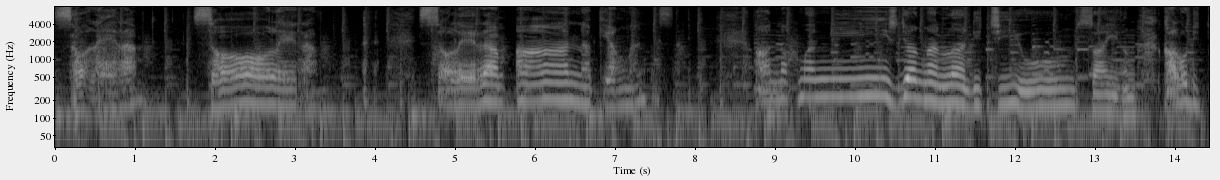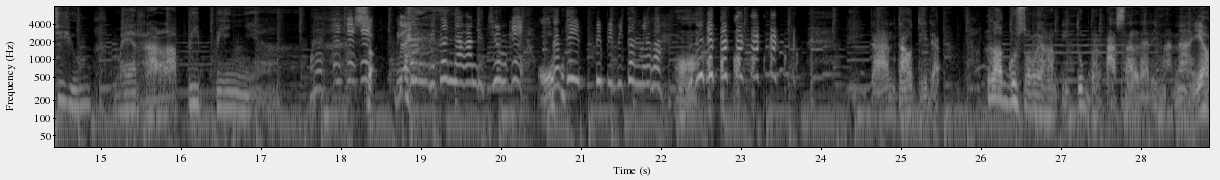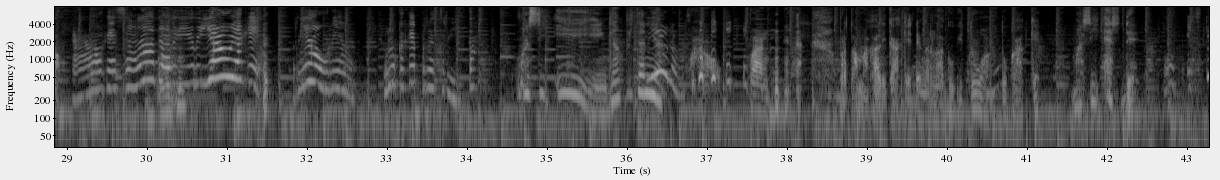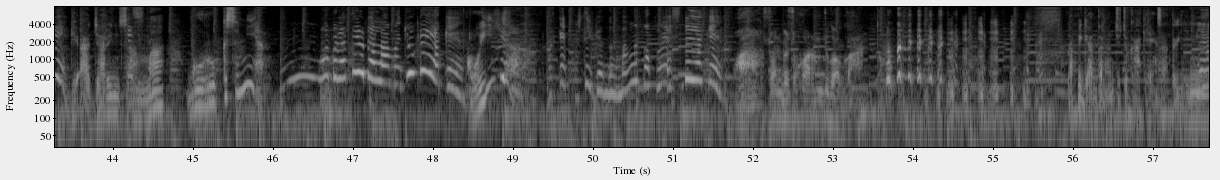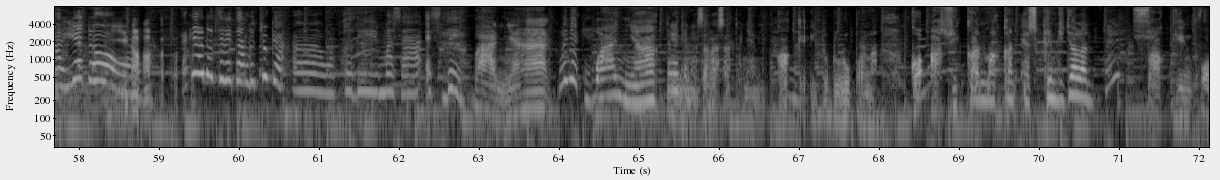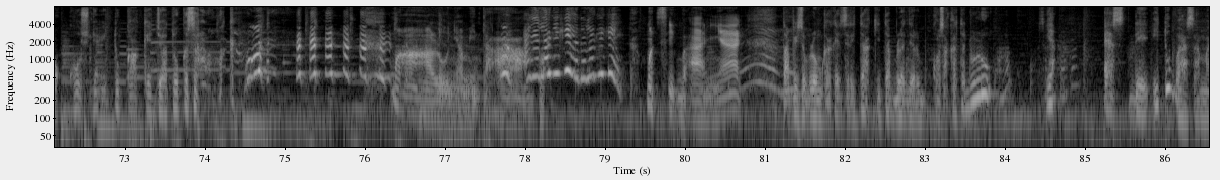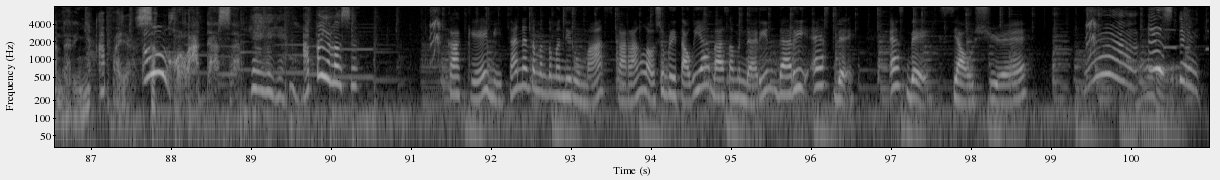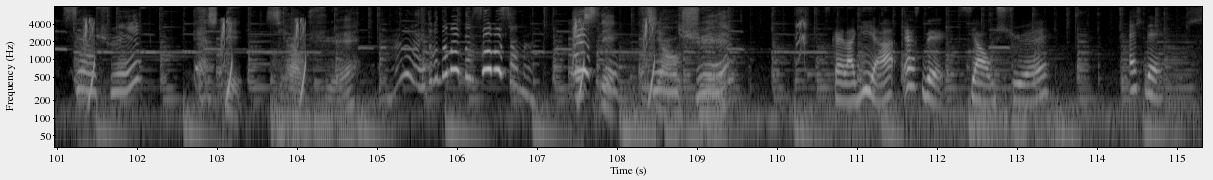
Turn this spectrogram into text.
Soleram, soleram, soleram anak yang manis. Anak manis janganlah dicium sayang. Kalau dicium merahlah pipinya. So- Pitan, pitan jangan dicium ki. Oh. Nanti pipi pitan merah. Dan tahu tidak, lagu Soleram itu berasal dari mana, yo? Kayak salah dari Riau ya ki. Riau, Riau. Dulu kakek pernah cerita. Masih ingat pitannya? Iya. Wow, Bang. Pertama kali kakek dengar lagu itu waktu kakek masih SD. Oh, SD. Diajarin sama guru kesenian. Hmm, wah berarti udah lama juga ya ki. Oh iya. Kakek pasti ganteng banget waktu SD ya ki. Wah, sampai sekarang juga ganteng. Tapi gantengan cucu kakek yang satu ini. Nah iya dong. Iya. Kakek ada cerita lucu gak eh, waktu di masa SD? Banyak. Banyak ya? Banyak. Coba, Ini coba. nih salah satunya nih. Kakek itu dulu pernah keasikan makan es krim di jalan. Saking fokusnya itu kakek jatuh ke selokan. Malunya minta Ada ampun. lagi ki, ada lagi ki. Masih banyak. Tapi sebelum kakek cerita, kita belajar kosakata dulu. Ya, SD itu bahasa Mandarinnya apa ya? Sekolah dasar. Ya ya ya. Apa ya Lause? Kakek, Bitan, dan teman-teman di rumah, sekarang Lausu beritahu ya bahasa Mandarin dari SD. SD, Xiao Xue. Ah, SD. Xiaoxue. SD, Xiao Xue. Ah, teman-teman bersama-sama. SD, Xiao Xue. Sekali lagi ya, SD, Xiao Xue. SD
